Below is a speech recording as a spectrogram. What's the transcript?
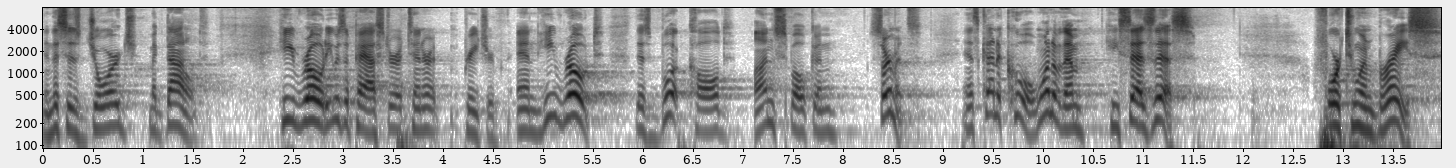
And this is George MacDonald. He wrote, he was a pastor, a itinerant preacher, and he wrote this book called Unspoken Sermons. And it's kind of cool. One of them, he says this For to embrace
